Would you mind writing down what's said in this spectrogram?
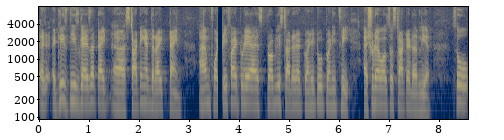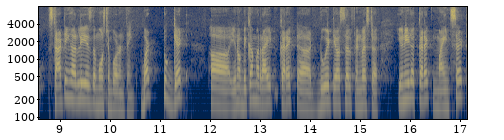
at, at least these guys are tight, uh, starting at the right time. I am 45 today. I probably started at 22, 23. I should have also started earlier. So starting early is the most important thing. But to get, uh, you know, become a right, correct, uh, do-it-yourself investor, you need a correct mindset.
